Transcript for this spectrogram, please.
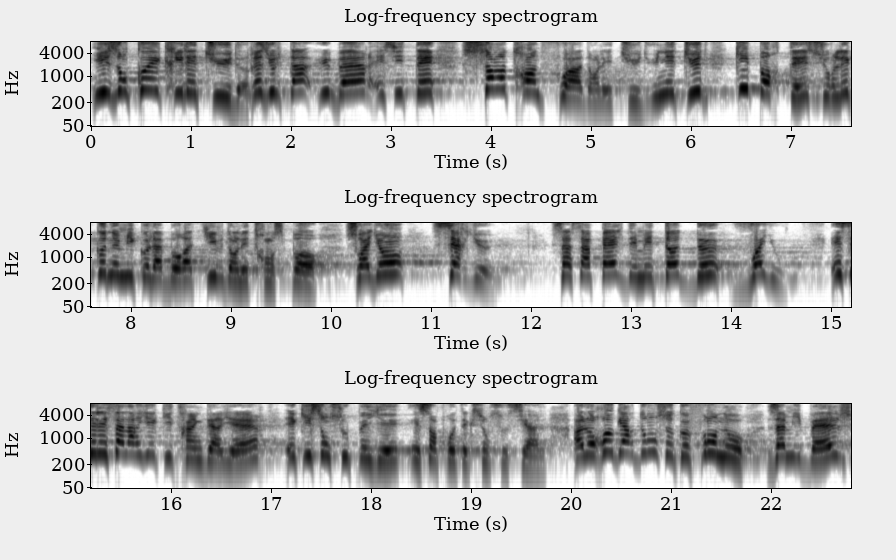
Ils ont coécrit l'étude. Résultat, Uber est cité 130 fois dans l'étude. Une étude qui portait sur l'économie collaborative dans les transports. Soyons sérieux. Ça s'appelle des méthodes de voyous. Et c'est les salariés qui trinquent derrière et qui sont sous-payés et sans protection sociale. Alors regardons ce que font nos amis belges.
